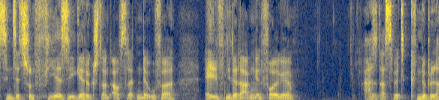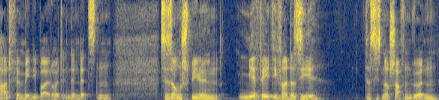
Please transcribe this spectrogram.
sind es jetzt schon vier Siege Rückstand aufs Retten der Ufer elf Niederlagen in Folge. Also das wird knüppelhart für Medi Bayreuth in den letzten Saisonspielen. Mir fehlt die Fantasie, dass sie es noch schaffen würden.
